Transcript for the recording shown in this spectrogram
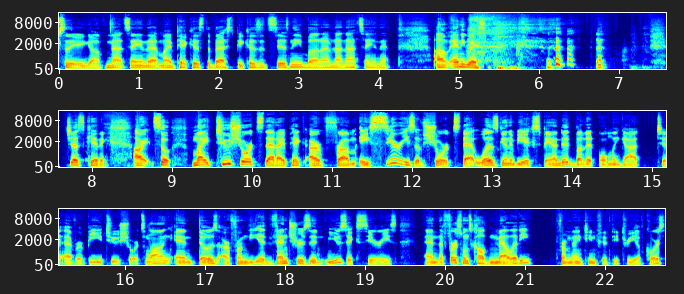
So there you go. Not saying that my pick is the best because it's Disney, but I'm not not saying that. Um, anyways, just kidding. All right. So my two shorts that I pick are from a series of shorts that was going to be expanded, but it only got to ever be two shorts long. And those are from the Adventures in Music series. And the first one's called Melody from 1953, of course.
